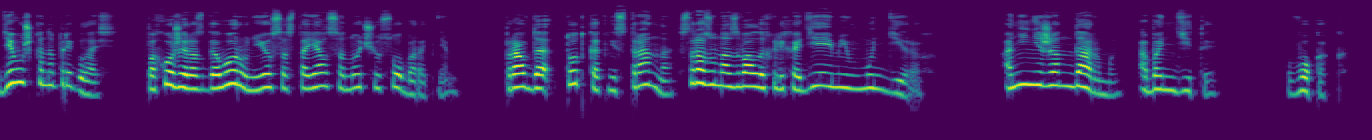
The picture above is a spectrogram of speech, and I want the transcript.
Девушка напряглась. Похожий разговор у нее состоялся ночью с оборотнем. Правда, тот, как ни странно, сразу назвал их лиходеями в мундирах. Они не жандармы, а бандиты. Во как!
